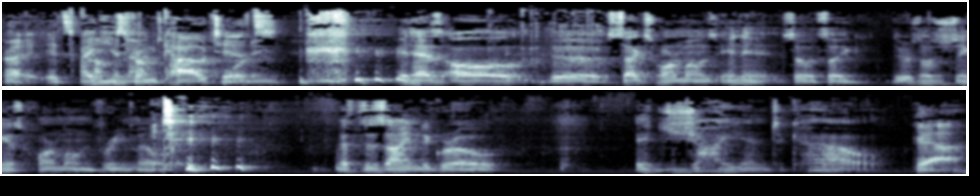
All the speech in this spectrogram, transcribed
Right, it comes from cow tits. it has all the sex hormones in it, so it's like there's no such thing as hormone free milk. That's designed to grow a giant cow. Yeah.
